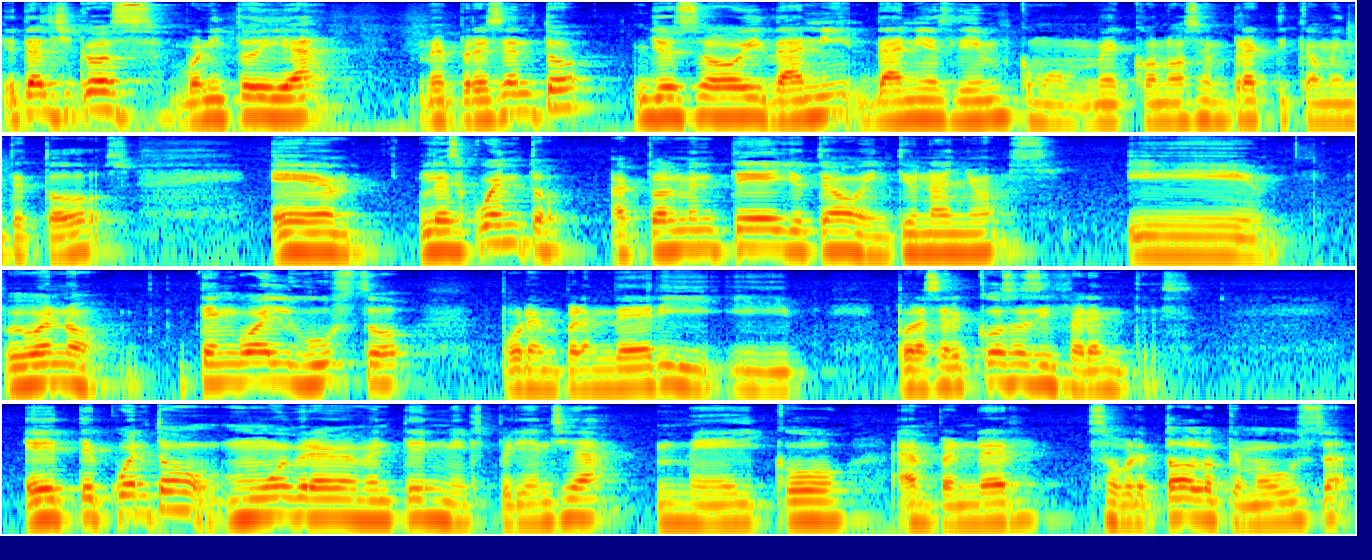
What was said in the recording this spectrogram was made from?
¿Qué tal chicos? Bonito día. Me presento. Yo soy Dani, Dani Slim, como me conocen prácticamente todos. Eh, les cuento, actualmente yo tengo 21 años y pues bueno, tengo el gusto por emprender y, por hacer cosas diferentes. Eh, te cuento muy brevemente en mi experiencia. Me dedico a emprender sobre todo lo que me gusta.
